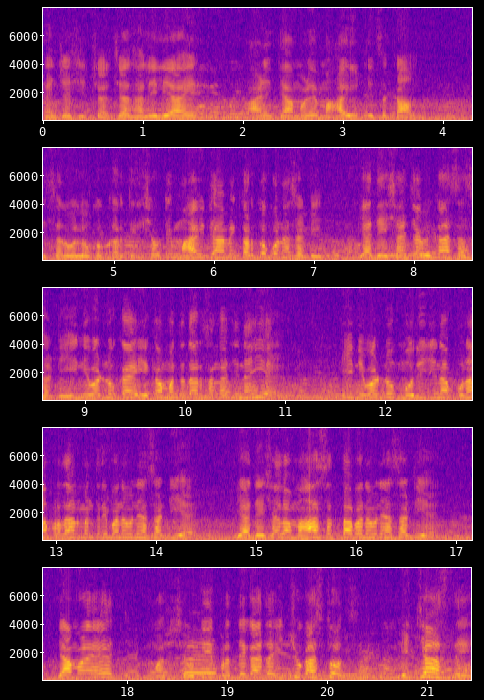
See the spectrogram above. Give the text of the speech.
त्यांच्याशी चर्चा झालेली आहे आणि त्यामुळे महायुतीचं काम हे सर्व लोक करतील. शेवटी महायुती आम्ही करतो कोणासाठी? या देशाच्या विकासासाठी. ही निवडणूक काय एका मतदारसंघाची नाही आहे. ही निवडणूक मोदीजींना पुन्हा प्रधानमंत्री बनवण्यासाठी आहे. या देशाला महासत्ता बनवण्यासाठी आहे. त्यामुळे हे शेवटी प्रत्येकाचा इच्छुक असतोच. इच्छा असते.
